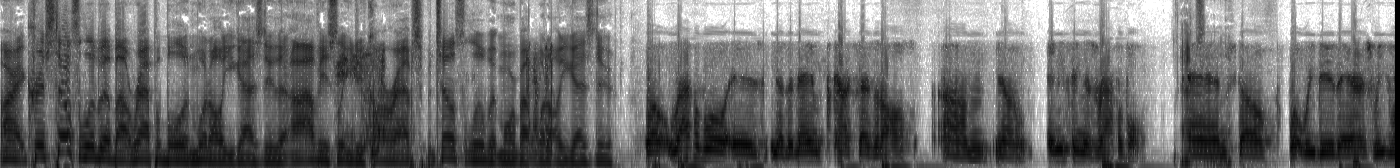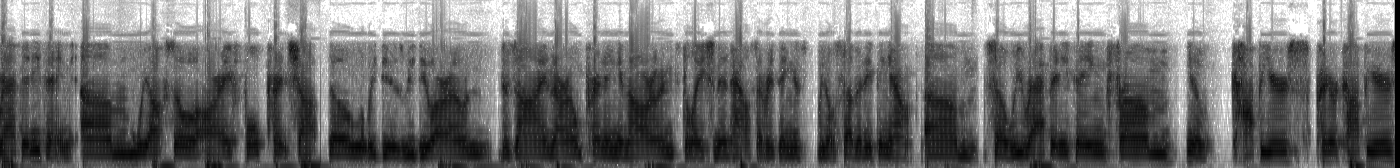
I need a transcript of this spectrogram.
All right, Chris, tell us a little bit about Wrappable and what all you guys do. There, obviously you do car wraps, but tell us a little bit more about what all you guys do. Well, wrappable is you know the name kind of says it all. Um, you know, anything is wrappable. Absolutely. And so what we do there is we wrap anything. Um, we also are a full print shop. So what we do is we do our own design, our own printing, and our own installation in house. Everything is we don't sub anything out. Um, so we wrap anything from you know copiers, printer copiers,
